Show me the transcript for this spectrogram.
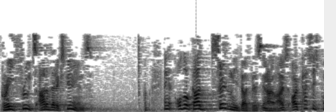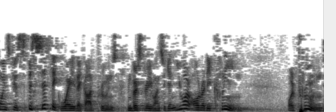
great fruits out of that experience. And although God certainly does this in our lives, our passage points to a specific way that God prunes. In verse 3, once again, you are already clean or pruned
